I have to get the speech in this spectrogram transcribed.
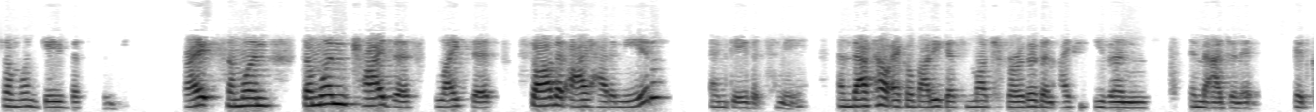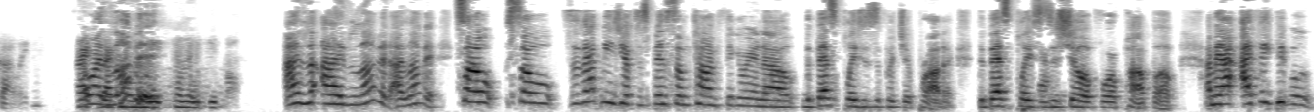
someone gave this to me. Right. Someone, someone tried this, liked it, saw that I had a need and gave it to me. And that's how Ekowbody gets much further than I could even imagine it, it going. Right? Oh, I love it. So many people. I, I love it. I love it. So, so, so that means you have to spend some time figuring out the best places to put your product, the best places yeah. to show up for a pop up. I mean, I, I, think people,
